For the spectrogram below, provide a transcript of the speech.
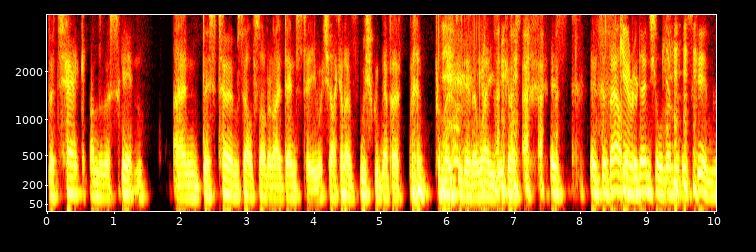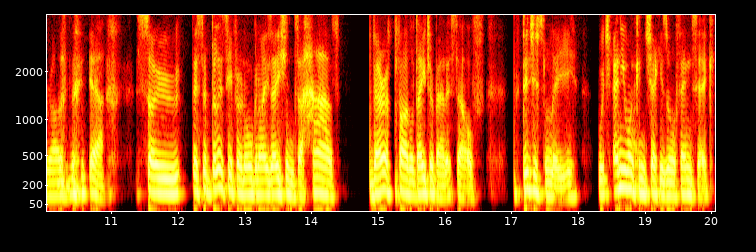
the tech under the skin and this term self-sovereign identity, which I kind of wish we'd never promoted in a way because it's it's about Scary. the credentials under the skin rather than yeah. So this ability for an organization to have verifiable data about itself digitally, which anyone can check is authentic,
